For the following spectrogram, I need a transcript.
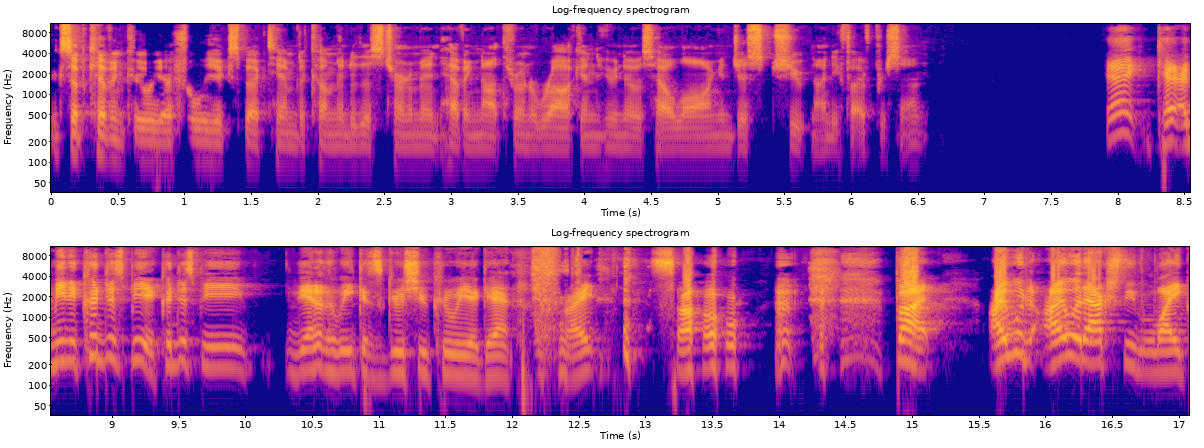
Except Kevin Koe, I fully expect him to come into this tournament having not thrown a rock in who knows how long and just shoot ninety five percent. Yeah, I mean, it could just be. It could just be the end of the week is Gushue Koe again, right? so, but I would, I would actually like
